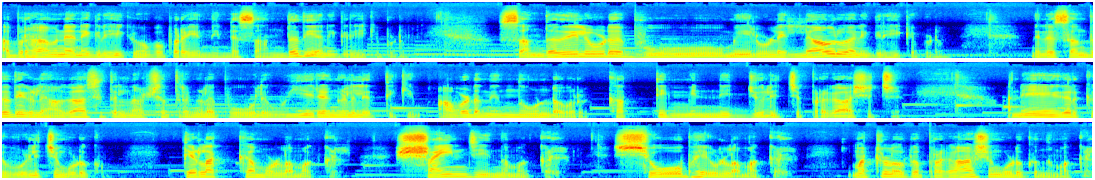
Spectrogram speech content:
അബ്രഹാമിനെ അനുഗ്രഹിക്കും അപ്പോൾ പറയും നിന്റെ സന്തതി അനുഗ്രഹിക്കപ്പെടും. സന്തതിയിലൂടെ ഭൂമിയിലുള്ള എല്ലാവരും അനുഗ്രഹിക്കപ്പെടും. നിന്റെ സന്തതികളെ ആകാശത്തിൽ നക്ഷത്രങ്ങളെ പോലെ ഉയരങ്ങളിൽ അവിടെ നിന്നുകൊണ്ടവർ കത്തി മിന്നി ജ്വലിച്ച് പ്രകാശിച്ച് അനേകർക്ക് വെളിച്ചം കൊടുക്കും. തിളക്കമുള്ള മക്കൾ ഷൈൻ ചെയ്യുന്ന മക്കൾ ശോഭയുള്ള മക്കൾ മറ്റുള്ളവർക്ക് പ്രകാശം കൊടുക്കുന്ന മക്കൾ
